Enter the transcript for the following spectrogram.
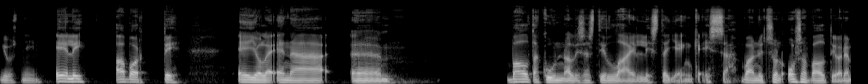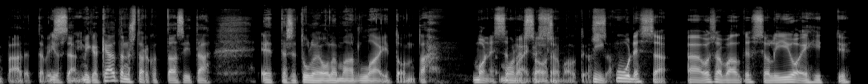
Just niin. Eli abortti ei ole enää ö, valtakunnallisesti laillista Jenkeissä, vaan nyt se on osavaltioiden päätettävissä, Just niin. mikä käytännössä tarkoittaa sitä, että se tulee olemaan laitonta Monessa, monessa paikassa. osavaltiossa. Niin, kuudessa osavaltiossa oli jo ehitty.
